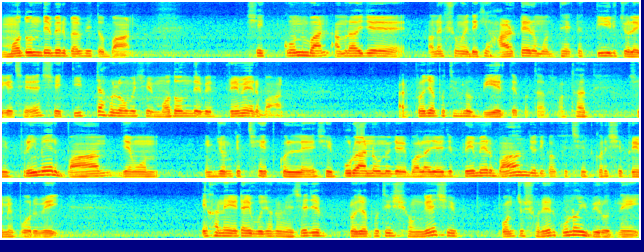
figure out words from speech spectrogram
মদন দেবের ব্যবহৃত বান। সেই কোন বান? আমরা ওই যে অনেক সময় দেখি হার্টের মধ্যে একটা তীর চলে গেছে, সেই তীরটা হলো সেই মদন দেবের প্রেমের বান। আর প্রজাপতি হলো বিয়ের দেবতা, অর্থাৎ সেই প্রেমের বান যেমন একজনকে ছেদ করলে, সেই পুরাণ অনুযায়ী বলা যায় যে প্রেমের বান যদি কাউকে ছেদ করে, সে প্রেমে পড়বেই। এখানে এটাই বোঝানো হয়েছে যে প্রজাপতির সঙ্গে সেই পঞ্চস্বরের কোনোই বিরোধ নেই,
